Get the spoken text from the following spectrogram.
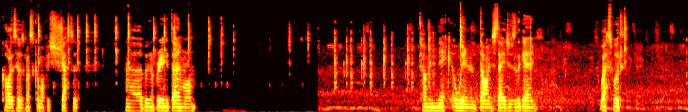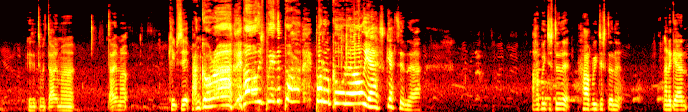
Carlos Gil's going to have to come off. He's shattered. Uh, we're going to bring a Domer on. We nick a win in the dying stages of the game? Westwood. Gives it to a Domer. Domer keeps it. Bangura! Oh, he's in the bottom, bottom corner. Oh, yes, get in there. Have we just done it? Have we just done it? And again,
